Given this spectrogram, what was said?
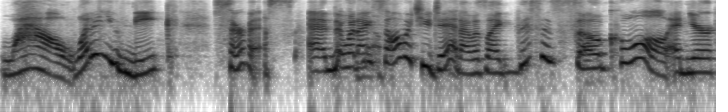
Wow, what a unique service. And when yeah. I saw what you did, I was like, this is so cool. And your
